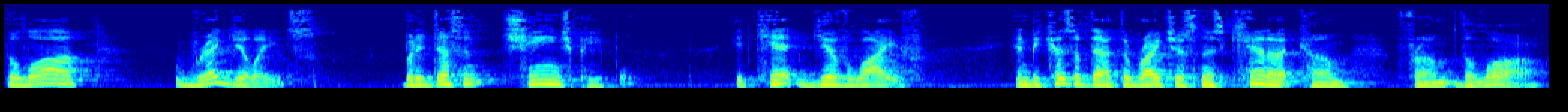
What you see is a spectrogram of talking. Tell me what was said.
The law regulates, but it doesn't change people. It can't give life. And because of that, the righteousness cannot come from the law.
